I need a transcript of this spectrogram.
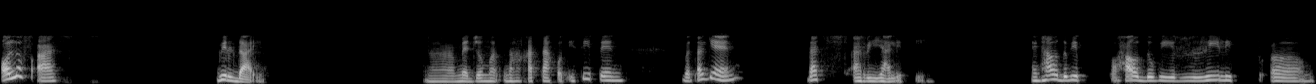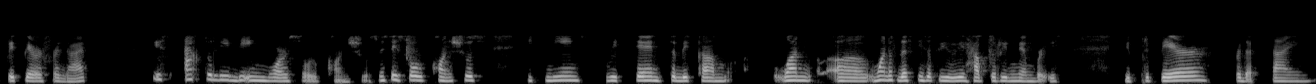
all of us will die. Uh, medyo nakakatakot isipin, but again, that's a reality. And how do we how do we really um, prepare for that? Is actually being more soul conscious. When I say soul conscious, it means we tend to become one uh, one of the things that we have to remember is we prepare for that time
